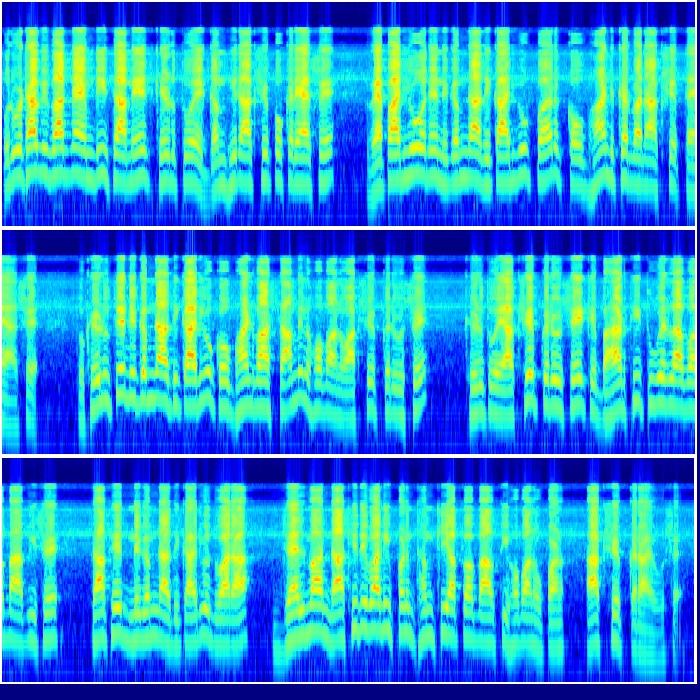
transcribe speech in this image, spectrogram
પુરવઠા વિભાગના એમડી સામે ખેડૂતોએ ગંભીર આક્ષેપો કર્યા છે. વેપારીઓ અને નિગમના અધિકારીઓ પર કૌભાંડ કરવાના આક્ષેપ થયા છે. તો ખેડૂતે નિગમના અધિકારીઓ કૌભાંડમાં સામેલ હોવાનો આક્ષેપ કર્યો છે. ખેડૂતોએ આક્ષેપ કર્યો છે કે બહારથી તુવેર લાવવામાં આવી છે. સાથે નિગમના અધિકારીઓ દ્વારા જેલમાં નાખી દેવાની પણ ધમકી આપવામાં આવતી હોવાનો પણ આક્ષેપ કરાયો છે.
